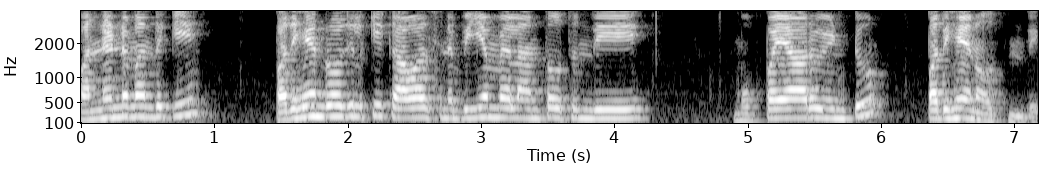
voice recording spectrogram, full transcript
పన్నెండు మందికి పదిహేను రోజులకి కావాల్సిన బియ్యం వెల ఎంత అవుతుంది ముప్పై ఆరు ఇంటూ పదిహేను అవుతుంది.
